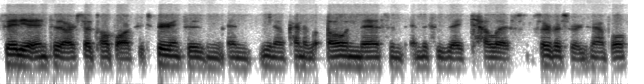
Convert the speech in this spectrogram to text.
Stadia into our set-top box experiences and, and, you know, kind of own this, and, and this is a TELUS service, for example,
